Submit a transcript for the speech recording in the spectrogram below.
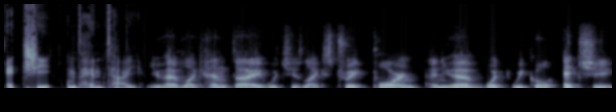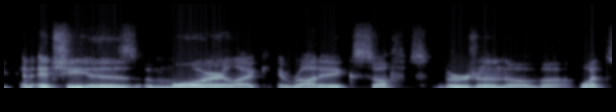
Etchi und Hentai. You have like hentai, which is like straight porn, and you have what we call Etchi. And Etchi is a more like erotic, soft version of uh, what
